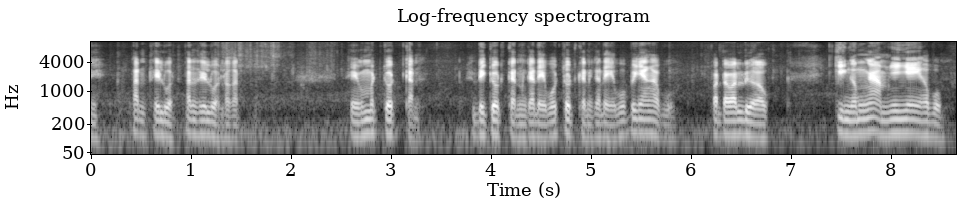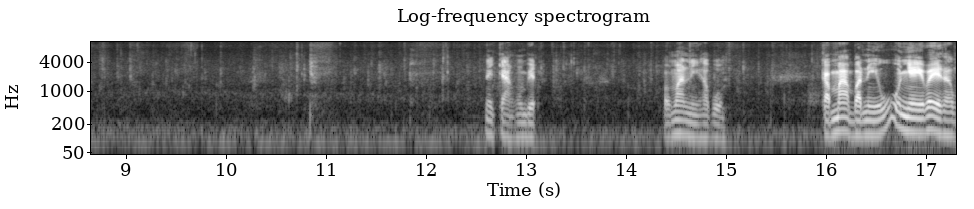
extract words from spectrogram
นี่ปั้นใส่ลวดปั้นใส่ลวดแล้วก็ให้มันจดกันได้จดกันก็ได้ว่าจดกันก็ได้ว่าเป็นยังครับผมเพราะแต่ว่าเรือ กิ่งงามๆใหญ่ๆครับผมในจางของเบ็ดประมาณนี้ครับผมกลับมาบันนี้โอ้ใหญ่ไปครับ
